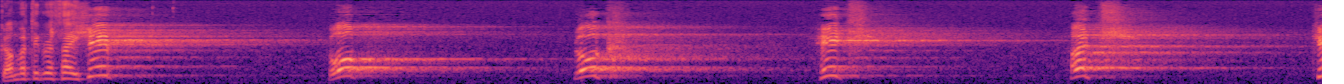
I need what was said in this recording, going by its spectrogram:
頑張ってください。10、5、6、7、8、9、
